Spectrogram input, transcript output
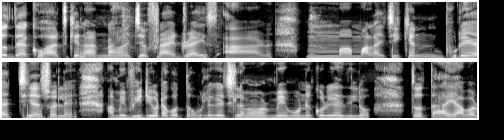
তো দেখো, আজকে রান্না হয়েছে ফ্রায়েড রাইস আর মালাই চিকেন ভুলে যাচ্ছি আসলে। আমি ভিডিওটা করতে ভুলে গেছিলাম, আমার মেয়ে মনে করিয়ে দিল। তো তাই আবার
